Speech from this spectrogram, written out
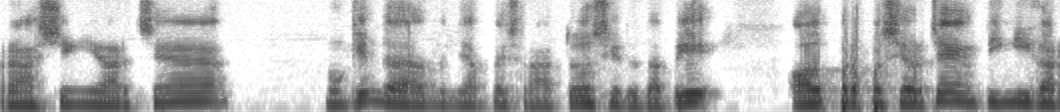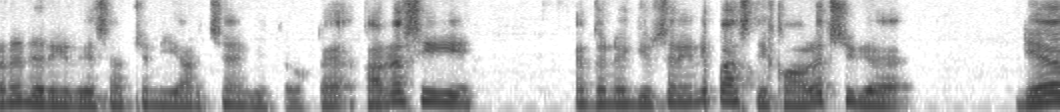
rushing yards-nya mungkin nggak mencapai 100 gitu tapi all purpose yards-nya yang tinggi karena dari reception yards-nya gitu. Kayak karena si Anthony Gibson ini pas di college juga dia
